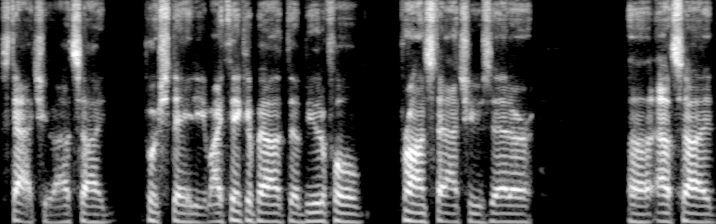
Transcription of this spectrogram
statue outside Busch Stadium. I think about the beautiful bronze statues that are uh, outside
